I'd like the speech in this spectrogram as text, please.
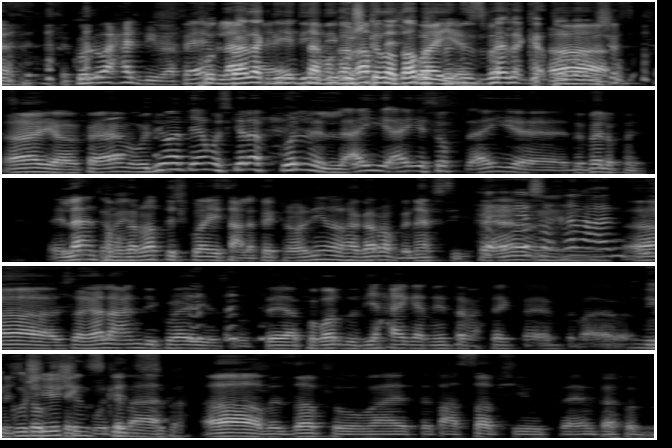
كل واحد بيبقى فاهم. خد بالك دي دي, دي مشكلة double بالنسبة لك آه. أيوه فاهم. ودي هتلاقيها مشكلة في كل اي أي soft أي development لا انت ما جربتش كويس على فكرة. وريني أنا هجرب بنفسي فاهم؟ هي شغاله عندي. آه شغاله عندي كويس وبتاع. فبرضه دي حاجة إن أنت محتاج فاهم؟ تبقى negotiation skills آه بالظبط. وما تتعصبش وتفهم تاخد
